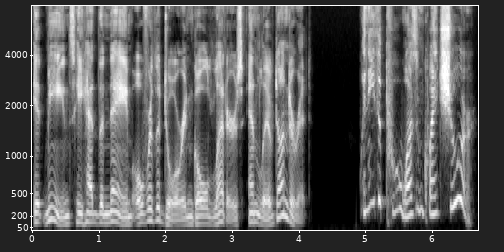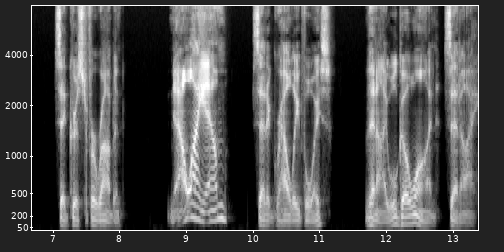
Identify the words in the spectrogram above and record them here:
It means he had the name over the door in gold letters and lived under it. Winnie the Pooh wasn't quite sure, said Christopher Robin. Now I am, said a growly voice. Then I will go on, said I.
